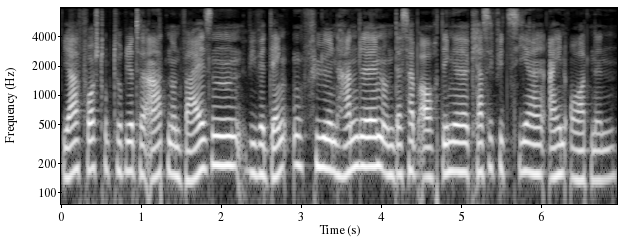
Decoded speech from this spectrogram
ja, vorstrukturierte Arten und Weisen, wie wir denken, fühlen, handeln und deshalb auch Dinge klassifizieren, einordnen.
